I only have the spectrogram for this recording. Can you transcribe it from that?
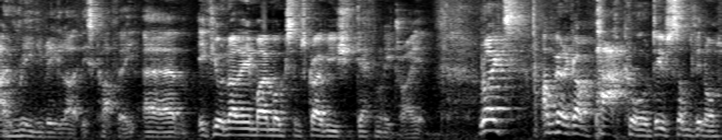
I really really like this coffee. Um, if you're not in my mug subscriber, you should definitely try it. Right, I'm gonna go and pack or do something or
